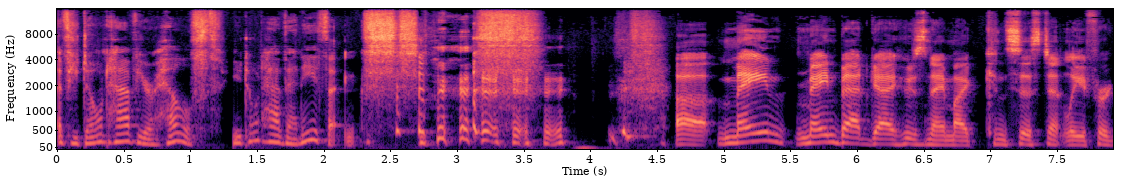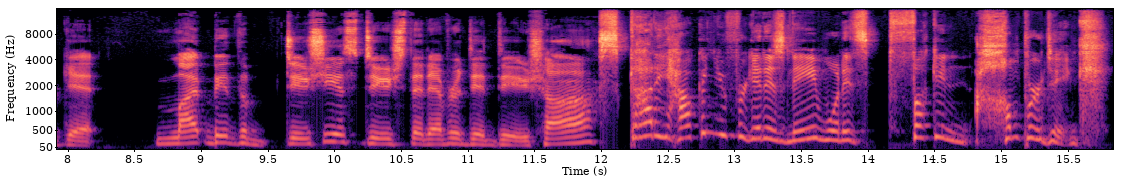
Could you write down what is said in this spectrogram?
If you don't have your health, you don't have anything." uh, main main bad guy whose name I consistently forget might be the douchiest douche that ever did douche, huh? Scotty, how can you forget his name when it's fucking Humperdinck?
